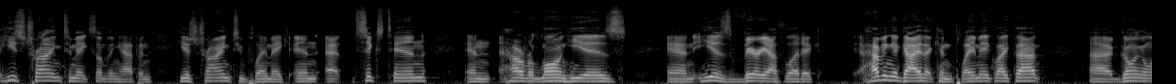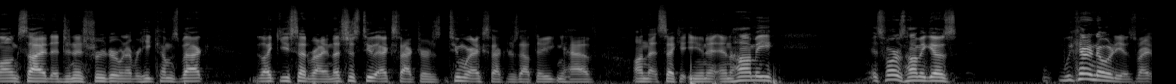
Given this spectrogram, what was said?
he's trying to make something happen. He is trying to play make, and at six ten and however long he is, and he is very athletic. Having a guy that can play make like that, uh, going alongside a Dennis Schroeder whenever he comes back, like you said, Ryan, that's just two X factors, two more X factors out there you can have on that second unit. And Hami, as far as Hami goes, we kind of know what he is, right?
